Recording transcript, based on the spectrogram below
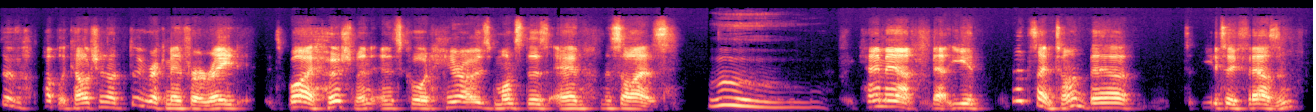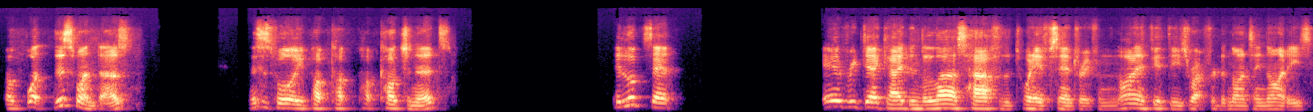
to do with popular culture. And I do recommend for a read. It's by Hirschman and it's called Heroes, Monsters, and Messiahs. Ooh. It came out about year about the same time, about year two thousand. But what this one does, this is for all you pop pop culture nerds. It looks at every decade in the last half of the 20th century, from the 1950s right through the 1990s,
